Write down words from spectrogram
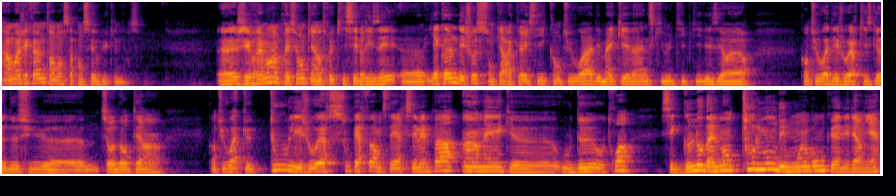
Alors moi j'ai quand même tendance à penser aux Buccaneers. Euh, j'ai vraiment l'impression qu'il y a un truc qui s'est brisé. Euh, il y a quand même des choses qui sont caractéristiques quand tu vois des Mike Evans qui multiplient les erreurs, quand tu vois des joueurs qui se gueulent dessus euh, sur le bord de terrain, quand tu vois que tous les joueurs sous-performent, c'est-à-dire que c'est même pas un mec ou deux ou trois, c'est globalement tout le monde est moins bon que l'année dernière.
